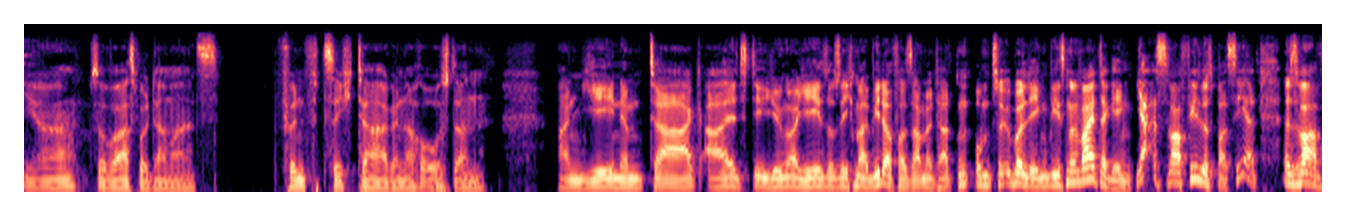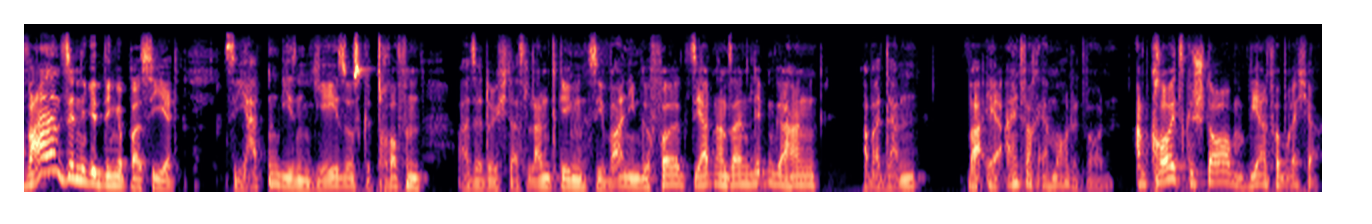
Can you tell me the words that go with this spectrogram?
Ja, so war es wohl damals. 50 Tage nach Ostern an jenem Tag, als die Jünger Jesu sich mal wieder versammelt hatten, um zu überlegen, wie es nun weiterging. Ja, es war vieles passiert. Es war wahnsinnige Dinge passiert. Sie hatten diesen Jesus getroffen, als er durch das Land ging. Sie waren ihm gefolgt, sie hatten an seinen Lippen gehangen. Aber dann war er einfach ermordet worden. Am Kreuz gestorben, wie ein Verbrecher.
